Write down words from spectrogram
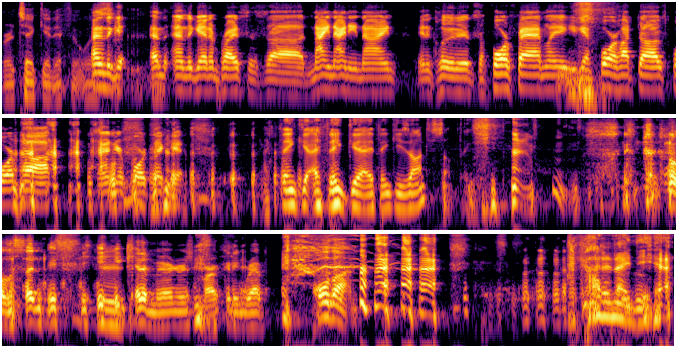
for a ticket if it was? And the get and, and the get in price is uh, nine ninety nine. It included it's a four family. You get four hot dogs, four pop, and your four tickets. I think I think I think he's onto something. All of a sudden, you, you get a Mariners marketing rep. Hold on. I got an idea.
